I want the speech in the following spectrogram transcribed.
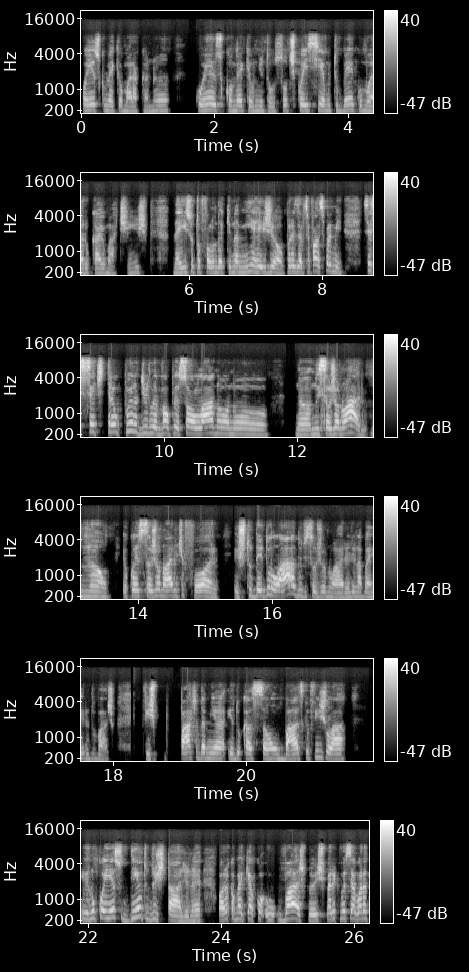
Conheço como é que é o Maracanã, conheço como é que é o Newton Santos, conhecia muito bem como era o Caio Martins, né? Isso eu estou falando aqui na minha região. Por exemplo, você fala assim para mim, você se sente tranquilo de levar o pessoal lá no, no, no, no São Januário? Não, eu conheço São Januário de fora. Eu estudei do lado de São Januário, ali na Barreira do Vasco. Fiz parte da minha educação básica, eu fiz lá eu não conheço dentro do estádio, né? Olha como é que é o Vasco. Eu espero que você agora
